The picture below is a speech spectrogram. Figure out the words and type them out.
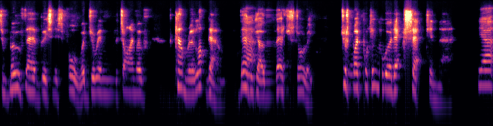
to move their business forward during the time of camera lockdown. There yeah. we go. There's the story. Just yeah. by putting the word accept in there. Yeah,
